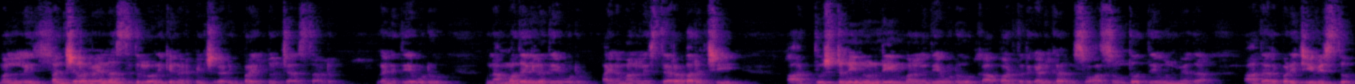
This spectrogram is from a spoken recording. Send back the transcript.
మనల్ని సంచలమైన స్థితిలోనికి నడిపించడానికి ప్రయత్నం చేస్తాడు. కానీ దేవుడు నమ్మదగిన దేవుడు. ఆయన మనల్ని స్థిరపరిచి ఆ దుష్టుని నుండి మనల్ని దేవుడు కాపాడుతాడు. కనుక విశ్వాసంతో దేవుని మీద ఆధారపడి జీవిస్తూ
